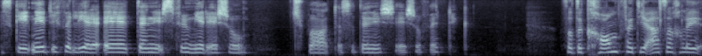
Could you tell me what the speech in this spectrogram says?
es geht nicht, ich verliere eh, dann ist es für mich eh schon zu spät. Also dann ist es eh schon fertig. So, der Kampf hat ja auch so ein bisschen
